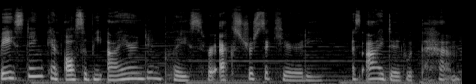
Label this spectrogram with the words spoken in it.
Basting can also be ironed in place for extra security, as I did with the hem.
